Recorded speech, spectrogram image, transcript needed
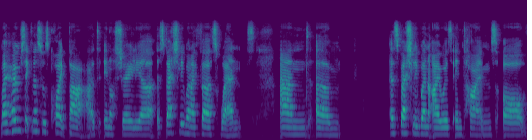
My homesickness was quite bad in Australia, especially when I first went, and um, especially when I was in times of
